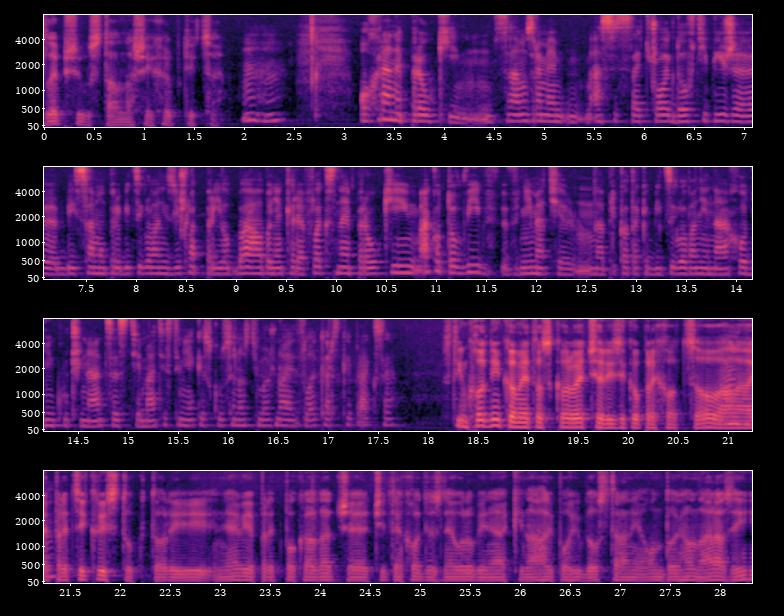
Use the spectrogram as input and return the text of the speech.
zlepšujú stav našej chrbtice. Uh-huh. Ochranné prvky. Samozrejme, asi sa človek dovtipí, že by sa mu pri bicyklovaní zišla prílba alebo nejaké reflexné prvky. Ako to vy vnímate, napríklad také bicyklovanie na chodníku či na ceste? Máte s tým nejaké skúsenosti možno aj z lekárskej praxe? S tým chodníkom je to skôr väčšie riziko pre chodcov, ale uh-huh. aj pre cyklistu, ktorý nevie predpokladať, že či ten chodec neurobi nejaký náhly pohyb do strany a on do neho narazí.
